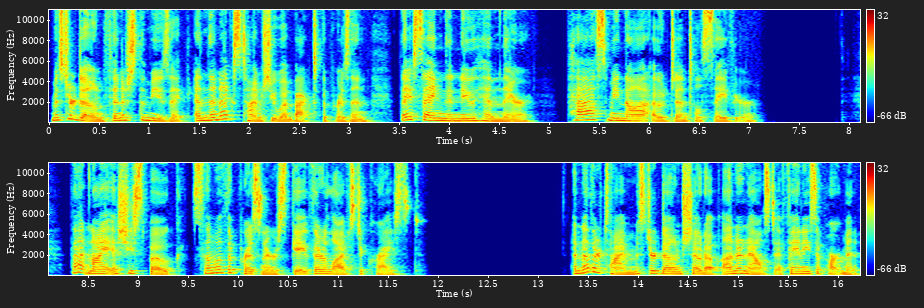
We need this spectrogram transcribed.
Mr. Doane finished the music, and the next time she went back to the prison, they sang the new hymn there Pass me not, O gentle Savior. That night, as she spoke, some of the prisoners gave their lives to Christ. Another time, Mr. Doane showed up unannounced at Fanny's apartment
